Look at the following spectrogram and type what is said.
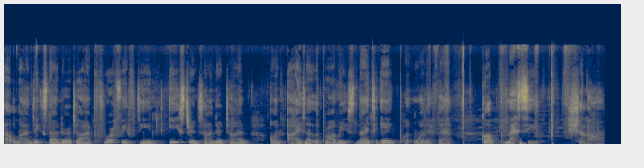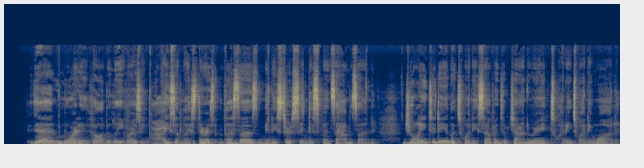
Atlantic Standard Time, 4:15 Eastern Standard Time on Eyes at the Promise 98.1 FM. God bless you. Shalom. Good morning, fellow believers in Christ and listeners. This is Minister Cindy Spence Sampson. Join today, the 27th of January 2021,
